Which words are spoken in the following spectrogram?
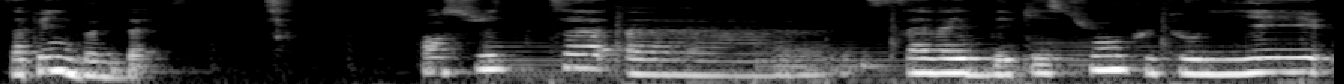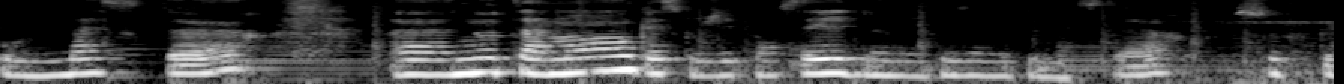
ça fait une bonne base. Ensuite, ça va être des questions plutôt liées au master. Euh, notamment, qu'est-ce que j'ai pensé de mes deux années de master? Sauf que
